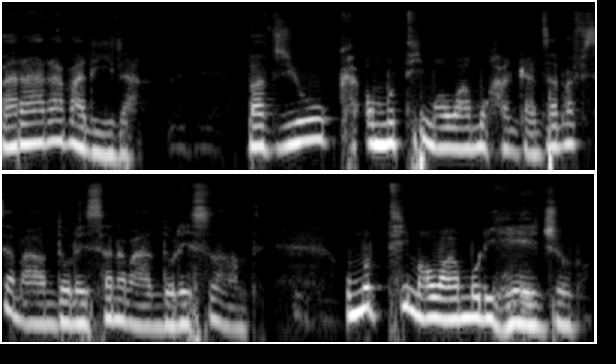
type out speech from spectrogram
Barara barira babyuka umutima wamuhagaze. Abafise abadoresa n'abadoresante umutima wamuri hejuru.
